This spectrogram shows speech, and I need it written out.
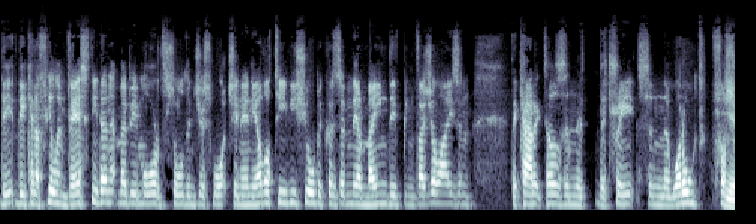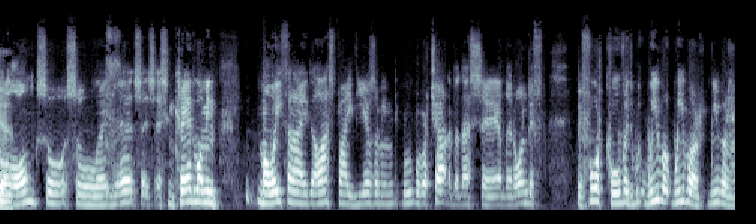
they they kind of feel invested in it, maybe more so than just watching any other TV show, because in their mind they've been visualizing the characters and the, the traits and the world for Yeah. so long. So so uh, yeah, it's, it's it's incredible. I mean, my wife and I, the last five years. I mean, we, we were chatting about this uh, earlier on. Bef- before COVID, we, we were we were we were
